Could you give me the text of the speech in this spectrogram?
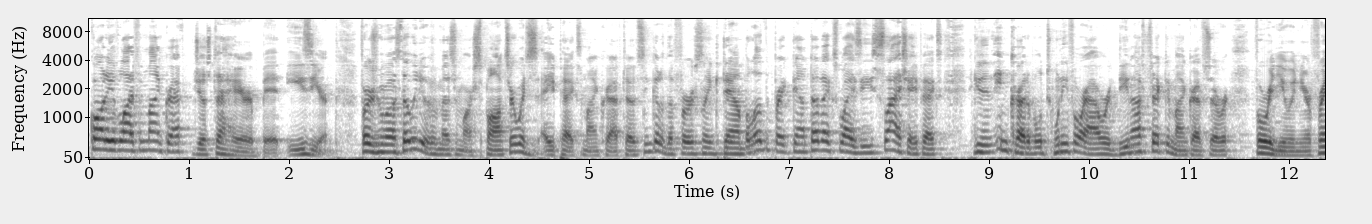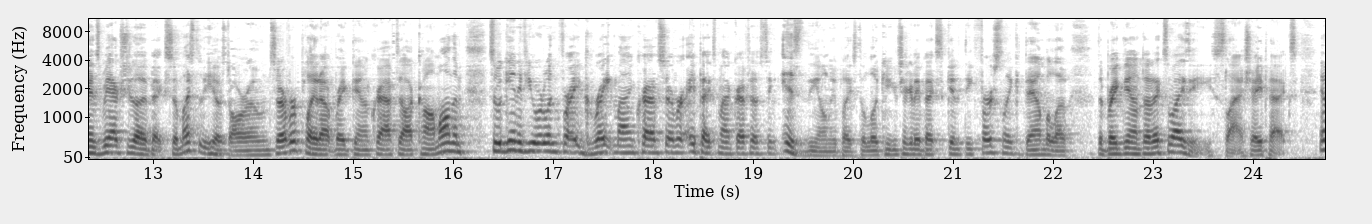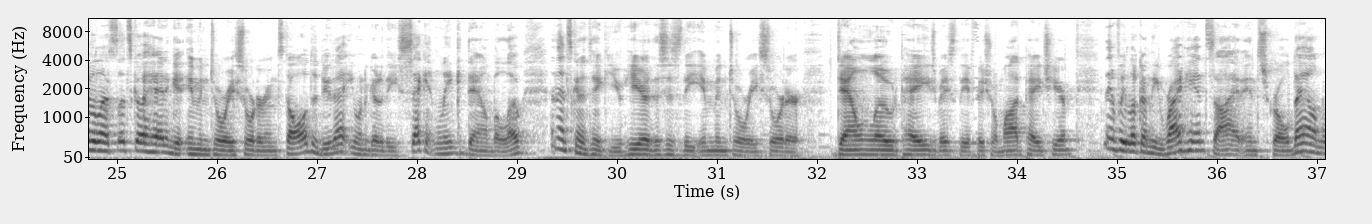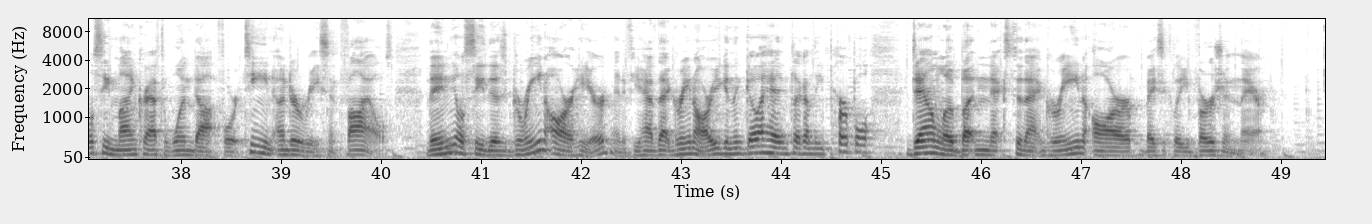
quality of life in Minecraft just a hair bit easier. First and foremost, though, we do have a message from our sponsor, which is Apex Minecraft Hosting. Go to the first link down below the breakdown.xyz slash Apex to get an incredible 24-hour DDoS protected Minecraft server for you and your friends. We actually love Apex so much that we host our own server, play.breakdowncraft.com on them. So again, if you are looking for a great Minecraft server, Apex Minecraft Hosting is the only place to look. You can check out Apex again at the first link down below, the breakdown.xyz slash Apex. Nevertheless, let's go ahead and get Inventory Sorter installed. To do that, you want to go to the second link down below, and that's going to take you here. This is the Inventory Sorter download page, basically the official mod page here. And then if we look on the right hand side and scroll down, we'll see Minecraft 1.14 under recent files. Then you'll see this green R here, and if you have that green R, you can then go ahead and click on the purple download button next to that green R, basically version there.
